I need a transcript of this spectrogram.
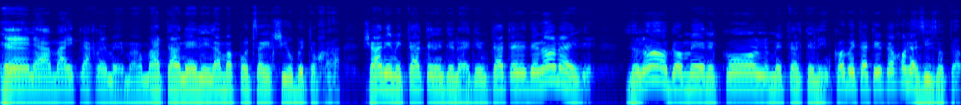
אלא מה יתלך לממר, מה תענה לי, למה פה צריך שיהיו בתוכה? שאני מטלטלין דניידי, מטלטלין דלא ניידי. זה לא דומה לכל מטלטלים, כל מטלטלים אתה לא יכול להזיז אותם.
